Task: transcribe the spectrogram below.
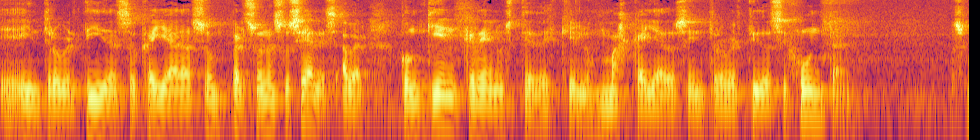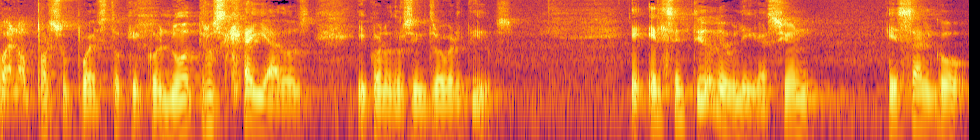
eh, introvertidas o calladas son personas sociales. A ver, ¿con quién creen ustedes que los más callados e introvertidos se juntan? Pues bueno, por supuesto que con otros callados y con otros introvertidos. E, el sentido de obligación es algo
